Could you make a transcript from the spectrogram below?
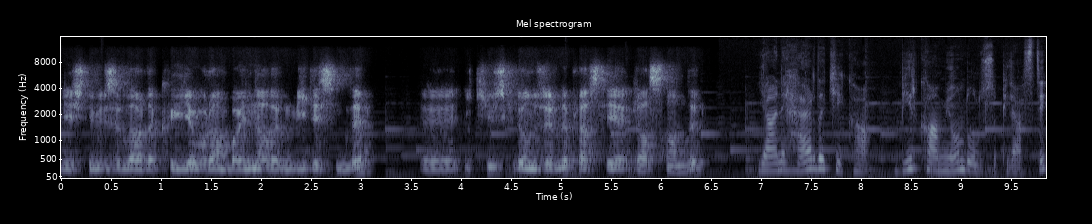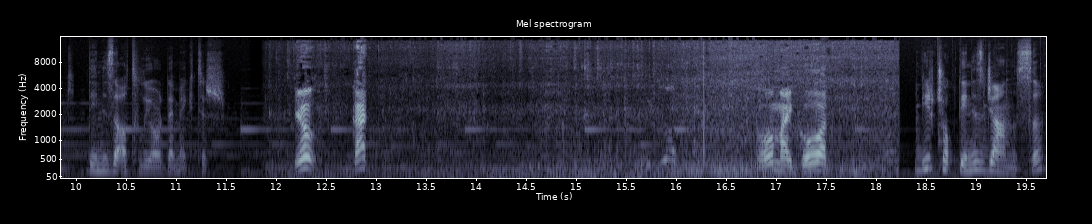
Geçtiğimiz yıllarda kıyıya vuran balinaların midesinde e, 200 kilonun üzerinde plastiğe rastlandı. Yani her dakika bir kamyon dolusu plastik denize atılıyor demektir. Yo, cut. Oh my god. Birçok deniz canlısı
